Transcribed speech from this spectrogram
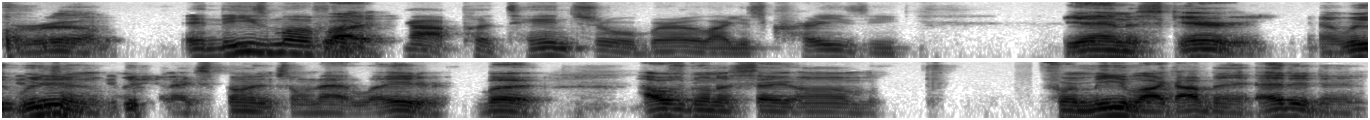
for real. And these motherfuckers Like- got potential, bro. Like it's crazy. Yeah, and it's scary. And we, we can we can expunge on that later. But I was gonna say, um, for me, like I've been editing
